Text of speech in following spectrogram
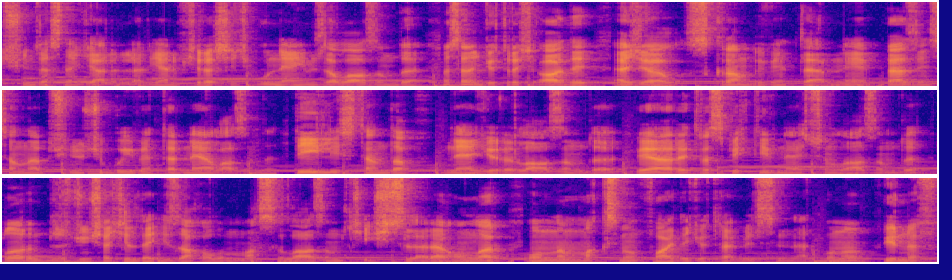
düşüncəsinə gəlirlər. Yəni fikirləşir ki, bu nəyimizə lazımdır? Məsələn, götürək adi agile Scrum eventlərini. Bəzi insanlar düşünür ki, bu eventlər nəyə lazımdır? Daily stand-up nəyə görə lazımdır və ya retrospektiv nə üçün lazımdır? Bunların düzgün şəkildə izah olunması lazımdır ki, işçilərə onlar ondan maksimum fayda götürə bilsinlər. Bunu bir növ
